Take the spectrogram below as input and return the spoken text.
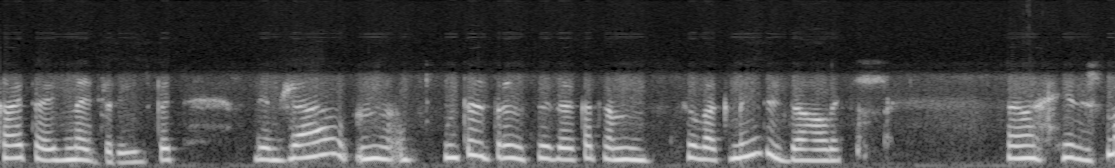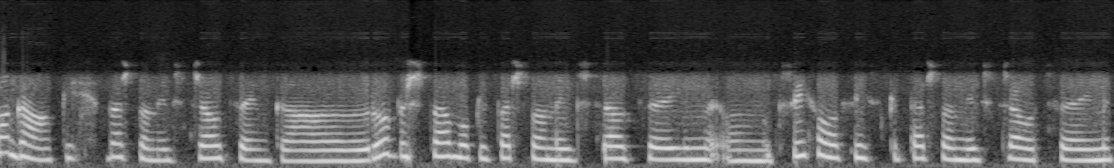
kaitējumu nedarīs. Bet, diemžēl, mm, tad, protams, ir katram cilvēkam individuāli. Uh, uh, ir smagāki personības traucējumi, kā robežu stāvokļa personības traucējumi un psihofiski personības traucējumi.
